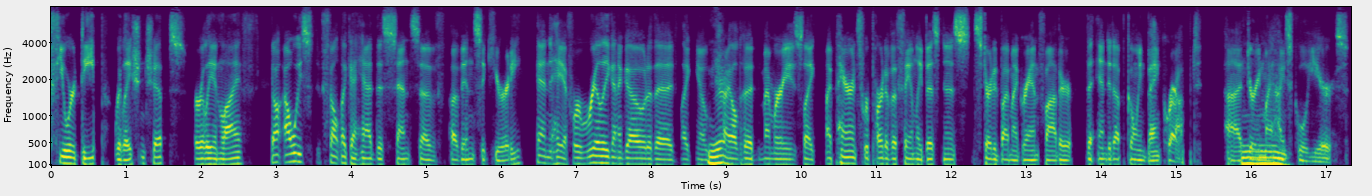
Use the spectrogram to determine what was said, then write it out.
fewer deep relationships early in life. I always felt like I had this sense of of insecurity. And hey, if we're really going to go to the like, you know, yeah. childhood memories, like my parents were part of a family business started by my grandfather that ended up going bankrupt uh, during mm. my high mm. school years.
